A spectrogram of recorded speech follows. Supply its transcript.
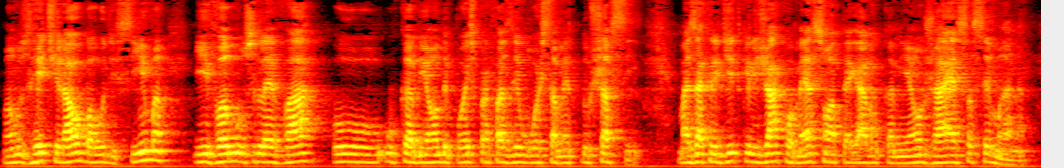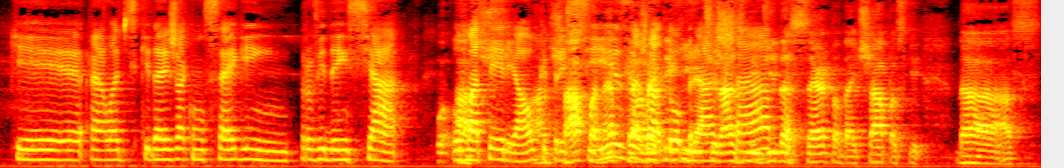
Vamos retirar o baú de cima e vamos levar o, o caminhão depois para fazer o orçamento do chassi. Mas acredito que eles já começam a pegar no caminhão já essa semana que ela disse que daí já conseguem providenciar o a, material que precisa, chapa, né? já vai ter dobrar que tirar as medidas certas das chapas que das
